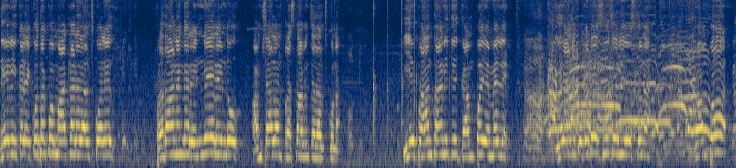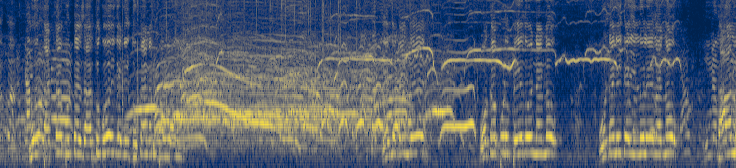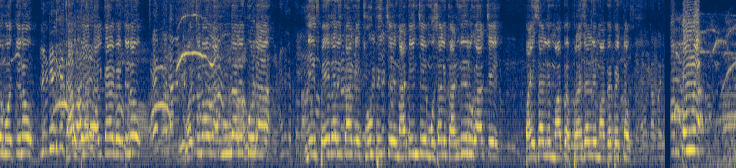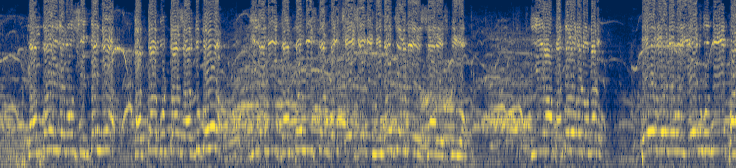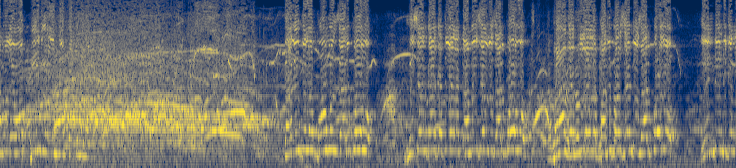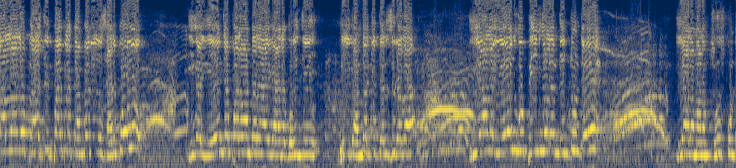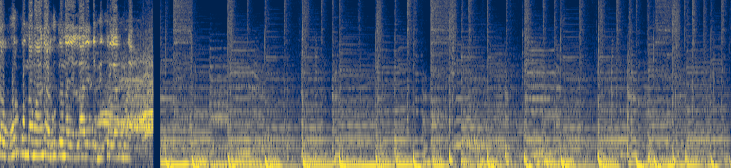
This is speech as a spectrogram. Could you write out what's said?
నేను ఇక్కడ ఎక్కువ తక్కువ మాట్లాడదలుచుకోలేదు. ప్రధానంగా రెండే రెండు అంశాలను ప్రస్తావించదలుచుకున్నా. ఈ ప్రాంతానికి గంప ఎమ్మెల్యే. ఇలానికి ఒకటే సూచన చేస్తున్నా. గంప నువ్వు తట్ట బుట్ట సర్దుకో ఇక నీ దుకాణం బంద్ ఎందుకంటే ఒకప్పుడు పేదోని అన్నావు ఉండనిక ఇల్లు లేదన్నావు కాళ్ళు కడుపులో తలకాయ పెట్టినావు. వచ్చిన వాళ్ళందరూ కూడా నీ పేదరికాన్ని చూపించి నటించి ముసలి కన్నీరు గార్చి పైసల్ని మభ్య ప్రజల్ని మభ్యపెట్టినావు. గంప ఇక నువ్వు సిద్ధంగా తట్టా బుట్టా సర్దుకో. ఇక నీ గంపం తీసుకొని పోయి చేసేది నిమజ్జనమే ఎస్ఆర్ ఎస్పీలో ఈ ఆ పక్కలో ఒకడు ఉన్నాడు. పేర్లోనేమో ఏనుగుంది పనులేమో పీనుగులని తీసుకొస్తున్నాడు దళితుల భూములు సరిపోవు. మిషన్ కాకతీయాల కమిషన్లు సరిపోవు. ప్రాజెక్టులలో పది పర్సెంట్ సరిపోదు. ఇంటింటికి నల్లాలో ప్లాస్టిక్ పైపుల కంపెనీలు సరిపోవు. ఇక ఏం చెప్పాలో అంటారా ఇక ఆయన గురించి? మీకు అందరికీ తెలుసు కదా. ఇవాళ ఏనుగు పీనుగలను తింటుంటే మనం చూసుకుంటే ఊరుకుందామా అని అడుగుతున్న ఎల్లారెడ్డి మిత్రులను కూడా.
